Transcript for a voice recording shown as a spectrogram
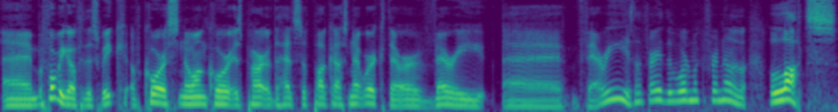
Um, before we go for this week, of course, No Encore is part of the Head Stuff Podcast Network. There are very, uh, very, is that very the word I'm looking for? No, lots.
